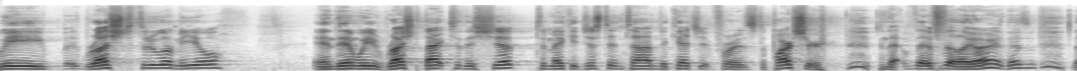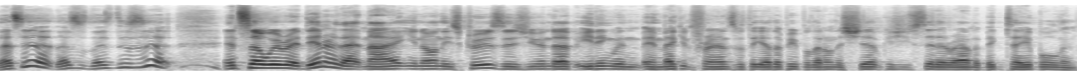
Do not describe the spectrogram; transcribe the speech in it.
We rushed through a meal, and then we rushed back to the ship to make it just in time to catch it for its departure. and that, that felt like, all right, that's, that's it. That's, that's, this is it. And so we were at dinner that night. You know, on these cruises, you end up eating and, and making friends with the other people that are on the ship because you sit around a big table. And,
